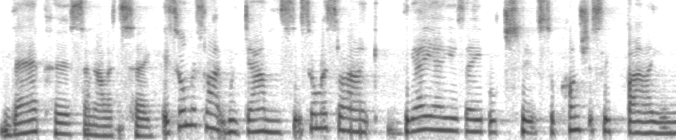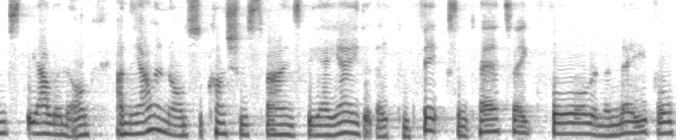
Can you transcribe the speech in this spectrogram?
their personality. It's almost like we dance. It's almost like the AA is able to subconsciously find the Al Anon, and the Al Anon subconsciously finds the AA that they can fix and caretake for and enable.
